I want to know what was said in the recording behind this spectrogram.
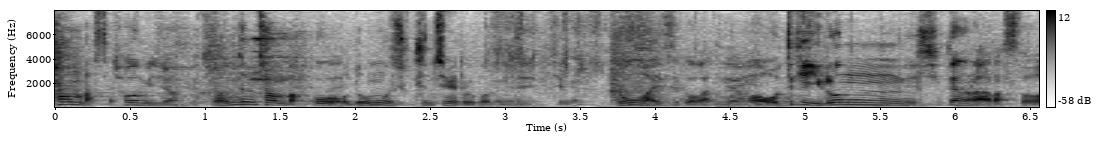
처음 봤어요. 처음이죠 그렇죠 완전 처음 봤고 어, 너무 군침이 돌거든요. 네. 지금 너무 맛있을 것 같아요 어, 어떻게 이런 식당을 알았어?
